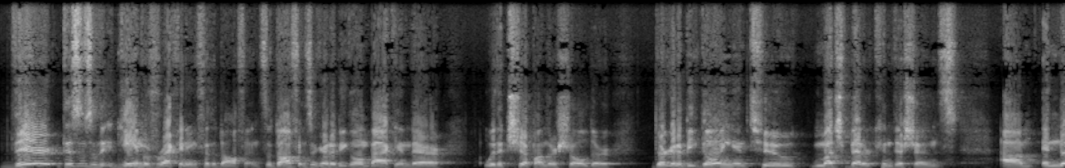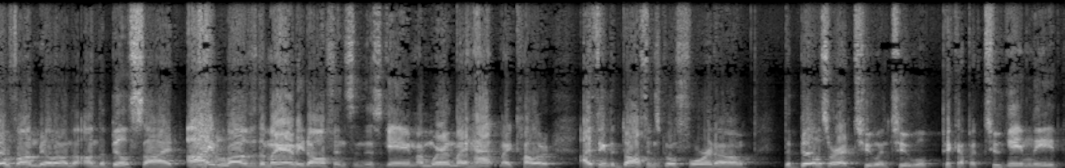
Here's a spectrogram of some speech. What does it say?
There, this is a game of reckoning for the Dolphins. The Dolphins are going to be going back in there with a chip on their shoulder. They're going to be going into much better conditions. Um, and no Von Miller on the on the Bill side. I love the Miami Dolphins in this game. I'm wearing my hat, my color. I think the Dolphins go 4 and 0. The Bills are at 2 and 2. We'll pick up a two game lead.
